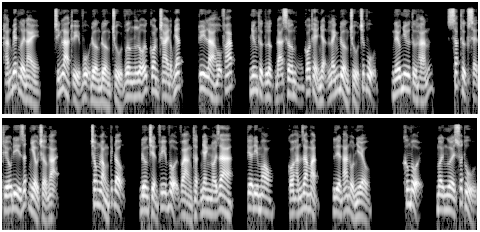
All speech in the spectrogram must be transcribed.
hắn biết người này, chính là thủy vụ đường đường chủ Vương lỗi con trai độc nhất, tuy là hộ pháp, nhưng thực lực đã sớm có thể nhận lãnh đường chủ chức vụ, nếu như từ hắn, xác thực sẽ thiếu đi rất nhiều trở ngại. Trong lòng kích động, đường triển phi vội vàng thật nhanh nói ra, kia đi mau, có hắn ra mặt, liền an ổn nhiều. Không đổi, mời người xuất thủ,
